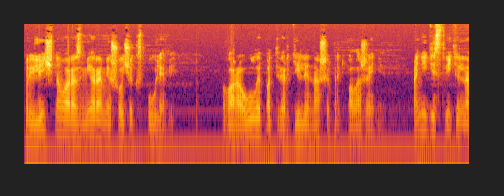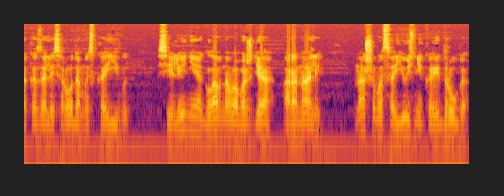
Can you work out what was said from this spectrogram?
приличного размера мешочек с пулями. Вараулы подтвердили наши предположения. Они действительно оказались родом из Каивы, селения главного вождя Аранали, нашего союзника и друга.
